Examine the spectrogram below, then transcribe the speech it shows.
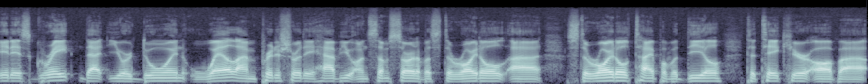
it is great that you're doing well. I'm pretty sure they have you on some sort of a steroidal, uh, steroidal type of a deal to take care of, uh,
